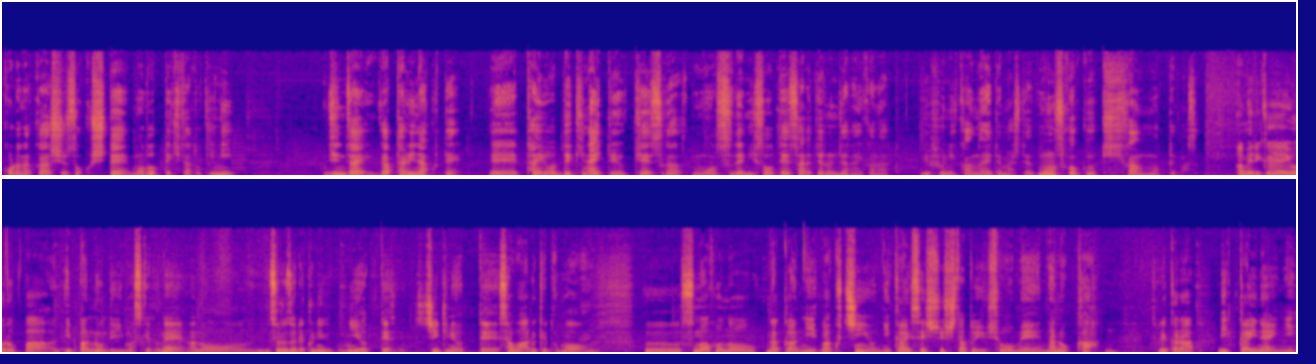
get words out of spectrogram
コロナ禍が収束して戻ってきた時に人材が足りなくて、えー、対応できないというケースがもうすでに想定されてるんじゃないかなというふうに考えてましてものすごく危機感を持ってます。アメリカやヨーロッパ一般論で言いますけどねあのそれぞれ国によって地域によって差はあるけども、はい、スマホの中にワクチンを2回接種したという証明なのか、うん。それから3日以内に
